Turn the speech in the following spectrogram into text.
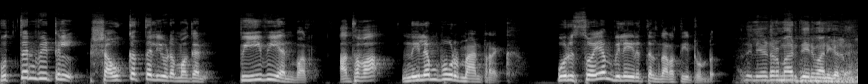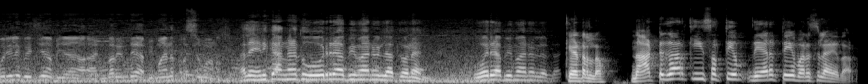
പുത്തൻ വീട്ടിൽ ഷൗക്കത്തലിയുടെ മകൻ പി വി അൻവർ അഥവാ നിലമ്പൂർ മാൻട്രക് ഒരു സ്വയം വിലയിരുത്തൽ നടത്തിയിട്ടുണ്ട്. അത് ലീഡർമാർ തീരുമാനിക്കട്ടെ? നിലമ്പൂരിലെ വിജയം അൻവറിന്റെ അഭിമാന പ്രശ്നമാണ്. അല്ല എനിക്ക് അങ്ങനത്തെ ഒരു അഭിമാനം ഇല്ലാത്തവനാണ് ഒരു അഭിമാനം ഇല്ലാത്ത കേട്ടല്ലോ? നാട്ടുകാർക്ക് ഈ സത്യം നേരത്തെ മനസ്സിലായതാണ്.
